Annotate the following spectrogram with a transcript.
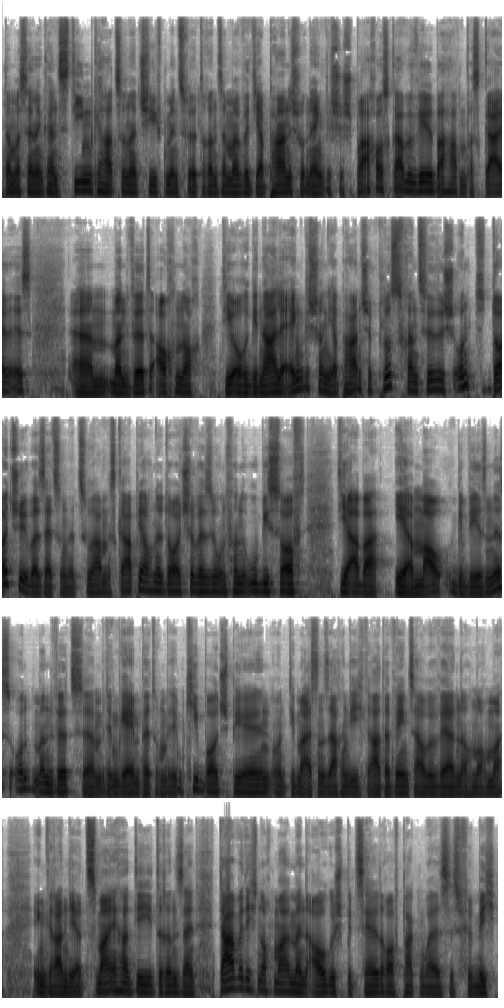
dann was nennen kann. Steam-Cards und Achievements wird drin sein. Man wird japanische und englische Sprachausgabe wählbar haben, was geil ist. Ähm, man wird auch noch die originale englische und japanische plus französische und deutsche Übersetzung dazu haben. Es gab ja auch eine deutsche Version von Ubisoft Microsoft, die aber eher mau gewesen ist und man wird äh, mit dem Gamepad und mit dem Keyboard spielen und die meisten Sachen, die ich gerade erwähnt habe, werden auch nochmal in Grandia 2 HD drin sein. Da werde ich nochmal mein Auge speziell drauf packen, weil es ist für mich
